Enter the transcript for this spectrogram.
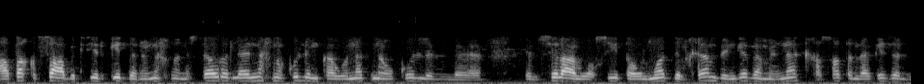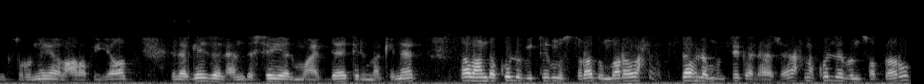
أعتقد صعب كتير جدا إن إحنا نستورد لأن إحنا كل مكوناتنا وكل السلع الوسيطة والمواد الخام بنجيبها من هناك خاصة الأجهزة الإلكترونية العربيات الأجهزة الهندسية المعدات الماكينات. طبعا ده كله بيتم استيراده من بره وإحنا دولة منتجة لهذا. إحنا كل اللي بنصدره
